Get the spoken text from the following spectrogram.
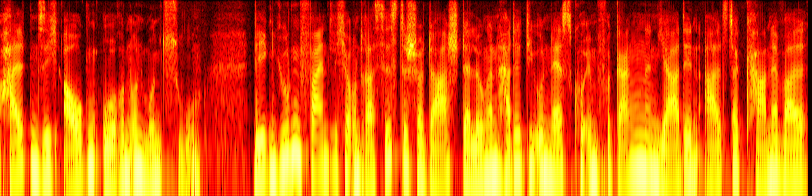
halten sich Augen, Ohren und Mund zu. Wegen judenfeindlicher und rassistischer Darstellungen hatte die UNESCO im vergangenen Jahr den Alster Karneval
